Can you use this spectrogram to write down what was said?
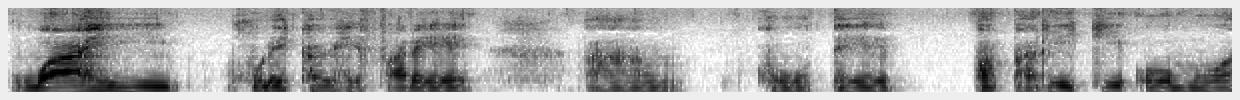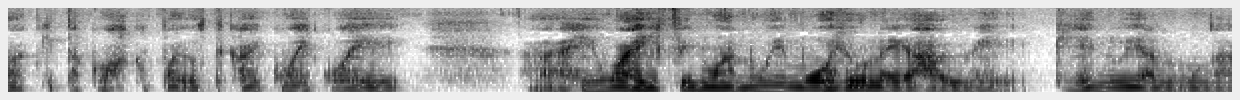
wahi horekau he whare a, ko te Papariki o mua ki taku hakapai o te kaikohekohe, he wāhi whenua anō e mōhio nei ahau he, he nui anō ngā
